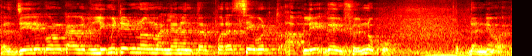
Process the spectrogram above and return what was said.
कारण जेणेकरून काय होईल लिमिटेड नोंद म्हटल्यानंतर परत शेवट आपली गैरसोय नको. तर धन्यवाद.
